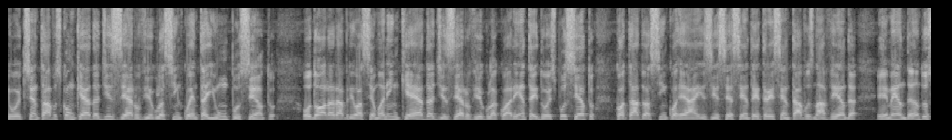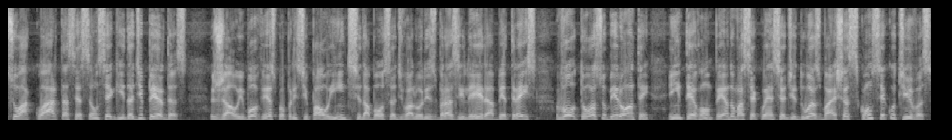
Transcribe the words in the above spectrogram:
oito centavos com queda de 0,51%. O dólar abriu a semana em queda de 0,42%, cotado a três centavos na venda, emendando sua quarta sessão seguida de perdas. Já o Ibovespa, o principal índice da Bolsa de Valores brasileira, B3, voltou a subir ontem, interrompendo uma sequência de duas baixas consecutivas.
